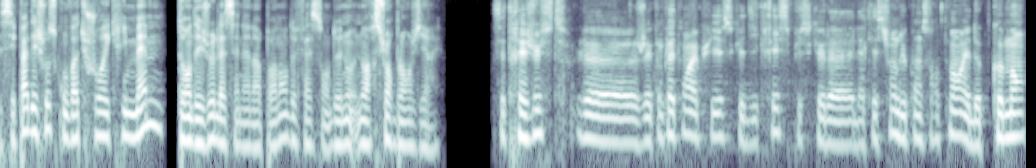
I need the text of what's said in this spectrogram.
C'est pas des choses qu'on voit toujours écrit même dans des jeux de la scène indépendante de façon de noir sur blanc, je dirais. C'est très juste. Je vais complètement appuyer ce que dit Chris, puisque la, question du consentement et de comment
